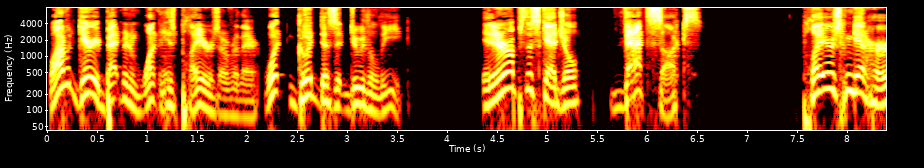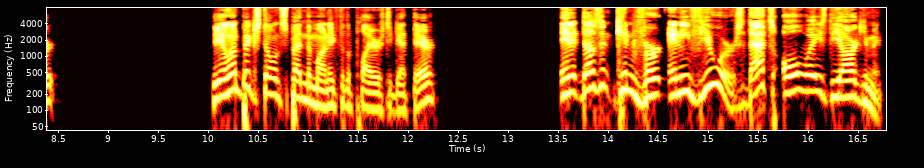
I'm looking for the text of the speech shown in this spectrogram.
Why would Gary Bettman want his players over there? What good does it do the league? It interrupts the schedule. That sucks. Players can get hurt. The Olympics don't spend the money for the players to get there. And it doesn't convert any viewers. That's always the argument.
